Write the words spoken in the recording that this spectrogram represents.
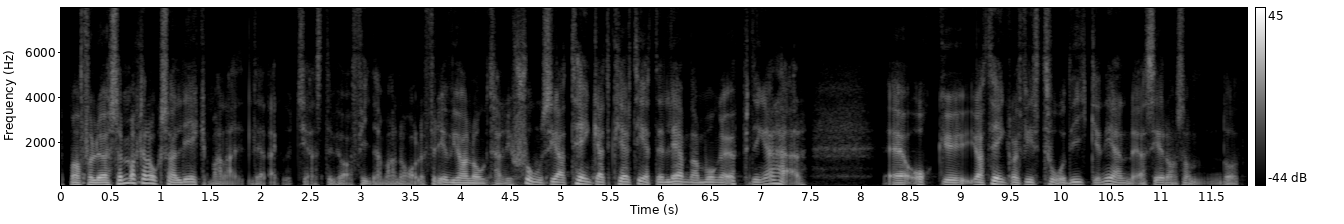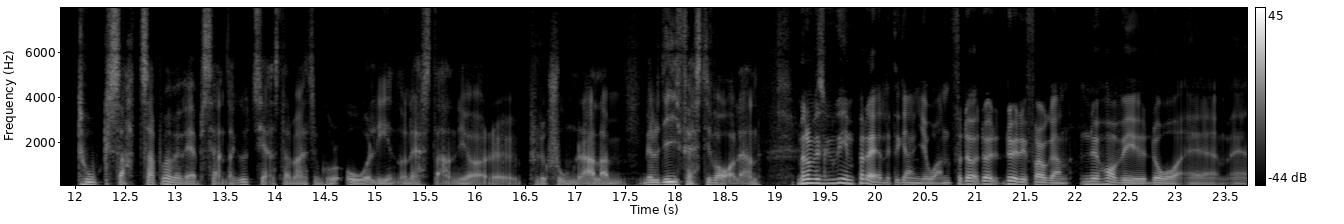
man får lösa, man kan också ha lekmannaledda gudstjänster. Vi har fina manualer för det. Vi har en lång tradition. Så jag tänker att kreativiteten lämnar många öppningar här. Eh, och eh, jag tänker att det finns två diken igen. Jag ser dem som då toksatsar på de här webbsända gudstjänsterna. Man liksom går all in och nästan gör eh, produktioner alla Melodifestivalen. Men om vi ska gå in på det lite grann Johan, för då, då, då är det frågan, nu har vi ju då eh, eh,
